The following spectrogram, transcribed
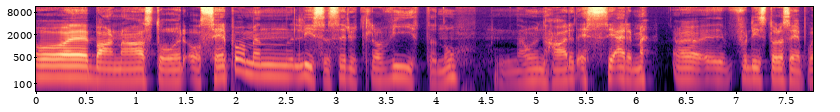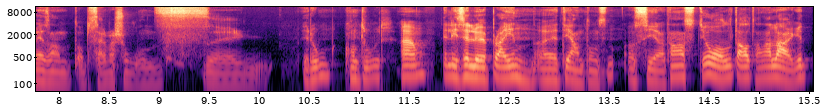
Og eh, barna står og ser på, men Lise ser ut til å vite noe. Hun har et ess i ermet. Eh, For de står og ser på et sånt observasjonsrom, kontor. Elise løper da inn eh, til Antonsen og sier at han har stjålet alt han har laget.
